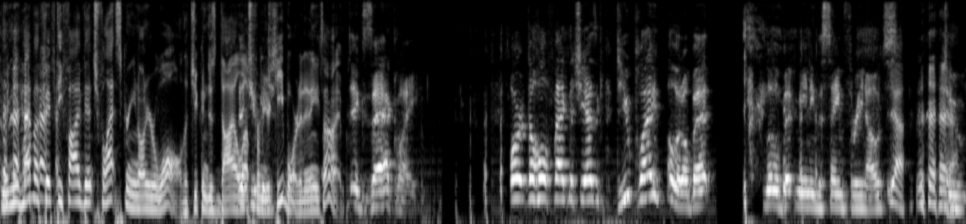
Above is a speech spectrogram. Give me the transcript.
when you have a 55 inch flat screen on your wall that you can just dial That up you from your just- keyboard at any time? Exactly. or the whole fact that she has. A, do you play a little bit? Little bit meaning the same three notes. Yeah. to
